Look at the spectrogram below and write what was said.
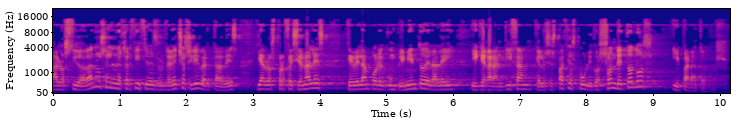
a los ciudadanos en el ejercicio de sus derechos y libertades y a los profesionales que velan por el cumplimiento de la ley y que garantizan que los espacios públicos son de todos y para todos.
